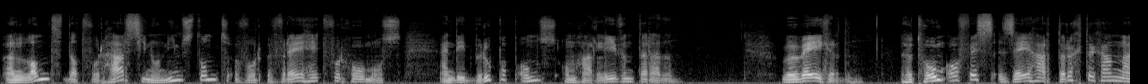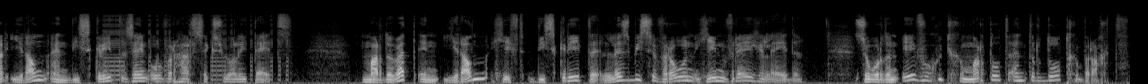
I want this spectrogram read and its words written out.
Een land dat voor haar synoniem stond voor vrijheid voor homo's, en deed beroep op ons om haar leven te redden. We weigerden. Het Home Office zei haar terug te gaan naar Iran en discreet te zijn over haar seksualiteit. Maar de wet in Iran geeft discrete lesbische vrouwen geen vrijgeleide. Ze worden evengoed gemarteld en ter dood gebracht.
